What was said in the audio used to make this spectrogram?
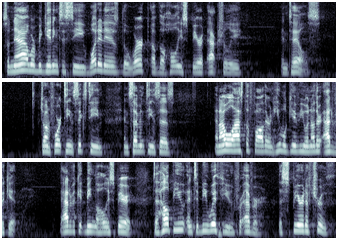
So now we're beginning to see what it is the work of the Holy Spirit actually entails. John 14, 16, and 17 says, And I will ask the Father, and he will give you another advocate, the advocate being the Holy Spirit, to help you and to be with you forever, the Spirit of truth.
